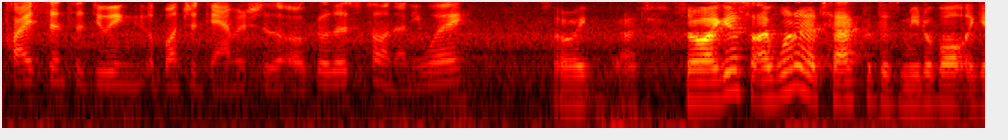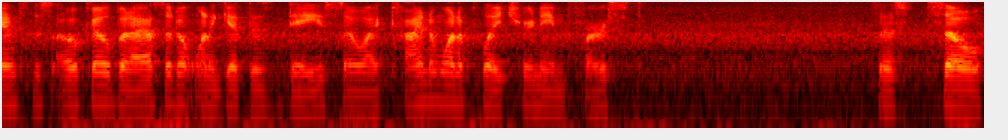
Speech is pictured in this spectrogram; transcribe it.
price into doing a bunch of damage to the Oko this turn anyway. so I so I guess I want to attack with this Mutavault against this Oko, but I also don't want to get this Daze, so I kind of want to play True Name first. Just so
